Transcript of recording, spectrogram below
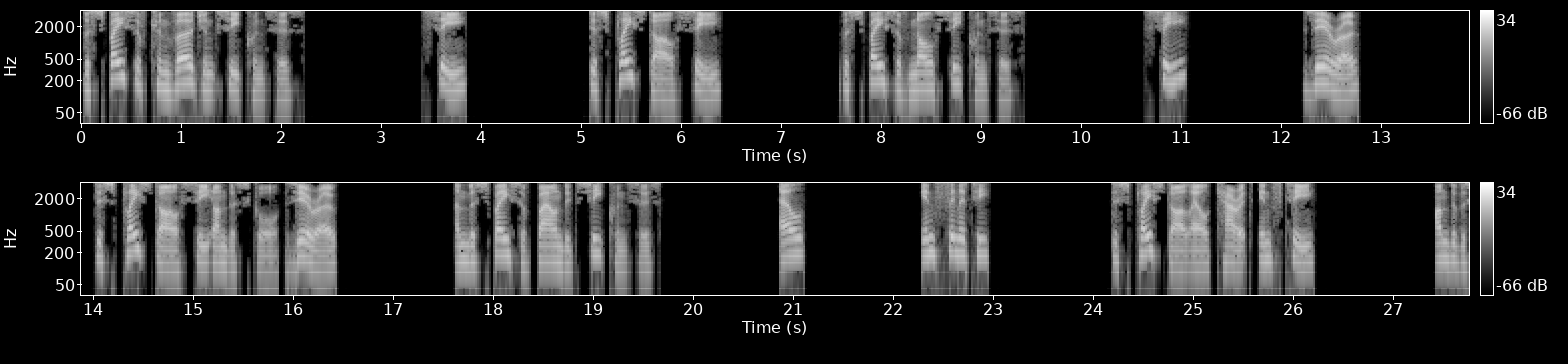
The space of convergent sequences C display style C the space of null sequences C 0 display style C underscore 0 and the space of bounded sequences L infinity display style L caret inf T under the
